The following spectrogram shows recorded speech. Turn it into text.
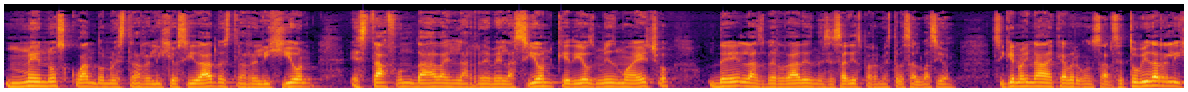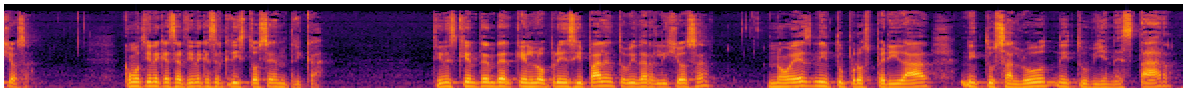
Menos cuando nuestra religiosidad, nuestra religión está fundada en la revelación que Dios mismo ha hecho de las verdades necesarias para nuestra salvación. Así que no hay nada que avergonzarse. Tu vida religiosa, ¿cómo tiene que ser? Tiene que ser cristocéntrica Tienes que entender que lo principal en tu vida religiosa no es ni tu prosperidad, ni tu salud, ni tu bienestar.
